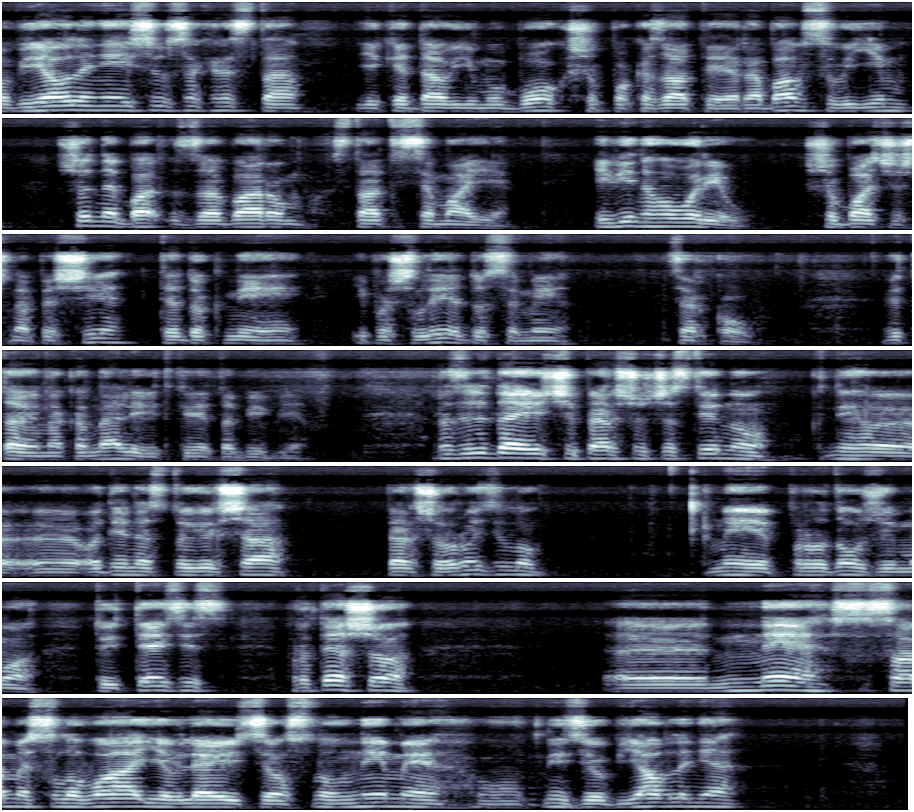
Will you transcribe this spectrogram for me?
Об'явлення Ісуса Христа, яке дав йому Бог, щоб показати рабам своїм, що незабаром статися має. І він говорив, що бачиш, напиши те до книги і пошли до семи церков. Вітаю на каналі Відкрита Біблія. Розглядаючи першу частину книги е, 11 вірша першого розділу, ми продовжуємо той тезіс про те, що е, не саме слова являються основними в книзі об'явлення,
